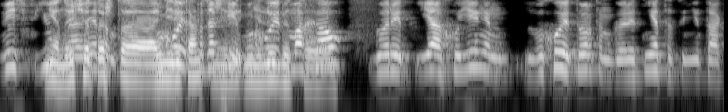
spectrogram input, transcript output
весь фьюд Не, ну еще то, этом- что Выходит- американцы подожди, не, не выходит любят... э, Махал, говорит, я охуенен, выходит Ортон, говорит, нет, это не так.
